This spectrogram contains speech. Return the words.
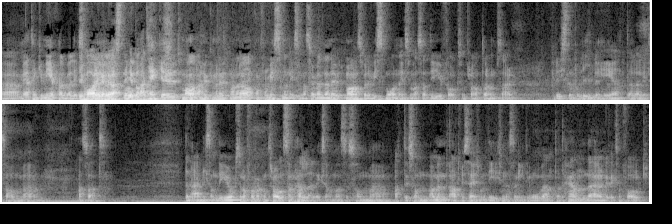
Eh, men jag tänker mer själva liksom... vi har ingen lösning Man idag. tänker utmana, hur kan man utmana Ja. konformismen liksom? Alltså, men den utmanas väl i viss mån liksom. Alltså att det är ju folk som pratar om så här bristen på livlighet eller liksom... ehm, alltså att den här liksom, det är ju också någon form av kontrollsamhälle liksom. Alltså som, eh, att det som, ja men allt vi säger som att det är liksom nästan ingenting oväntat händer. Det är liksom folk,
